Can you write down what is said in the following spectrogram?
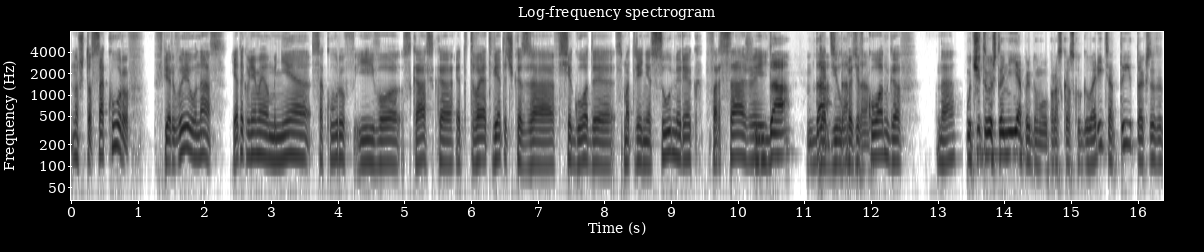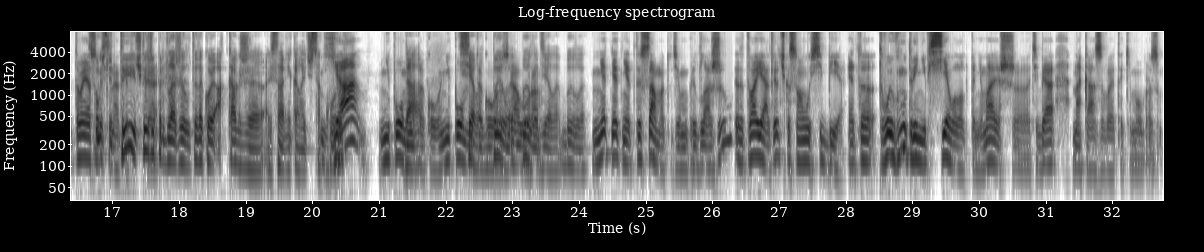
Ну что, Сакуров, Впервые у нас. Я так понимаю, мне Сакуров и его сказка – это твоя ответочка за все годы смотрения «Сумерек», «Форсажей», да, да, «Годзилл да, против да. конгов». Да. Учитывая, что не я придумал про сказку говорить, а ты, так что это твоя В смысле, собственная ты, ответочка. ты же предложил, ты такой, а как же Александр Николаевич Сакуров? Я не помню Да. такого, не помню Сева, такого было, разговора. было дело, было. Нет, нет, нет, ты сам эту тему предложил. Это твоя ответочка самому себе. Это твой внутренний Всеволод, понимаешь, э, тебя наказывает таким образом.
